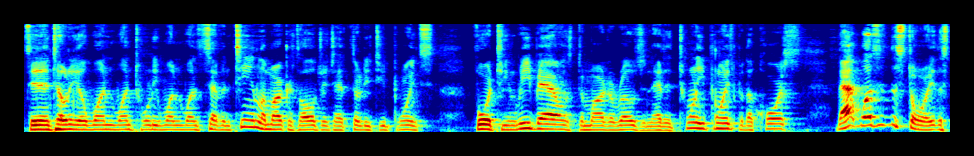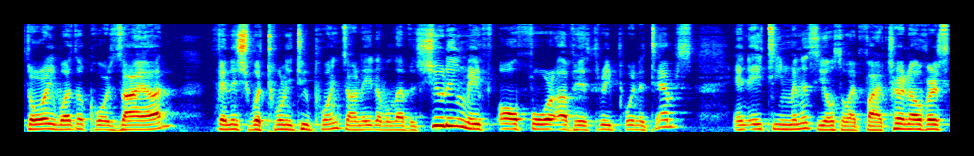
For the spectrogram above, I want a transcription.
San Antonio won 121 117. LaMarcus Aldridge had 32 points, 14 rebounds. DeMar DeRozan added 20 points, but of course, that wasn't the story. The story was, of course, Zion finished with 22 points on 8 of 11 shooting, made all four of his three point attempts in 18 minutes. He also had five turnovers.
